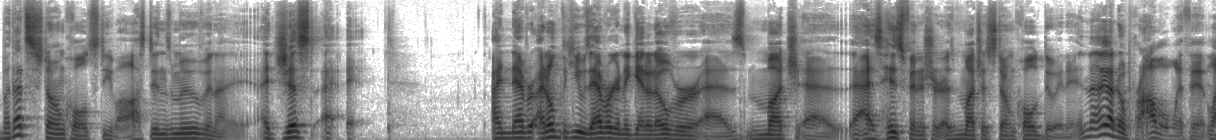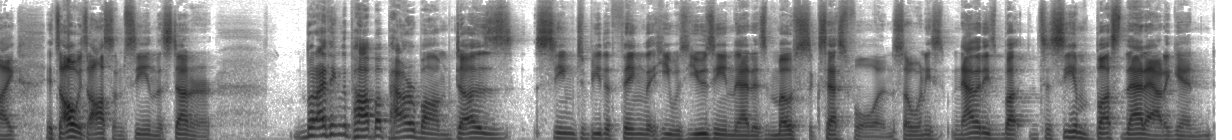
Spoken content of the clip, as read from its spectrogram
but that's Stone Cold Steve Austin's move, and I, I just, I, I never I don't think he was ever going to get it over as much as as his finisher as much as Stone Cold doing it. And I got no problem with it. Like it's always awesome seeing the stunner. But I think the pop-up power bomb does seem to be the thing that he was using that is most successful. And so when he's now that he's but to see him bust that out again,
